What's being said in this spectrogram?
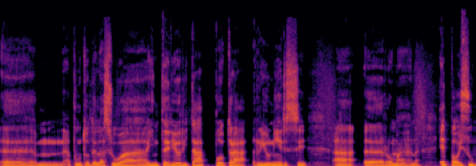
ehm, appunto della sua interiorità potrà riunirsi a eh, Romana. E poi su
